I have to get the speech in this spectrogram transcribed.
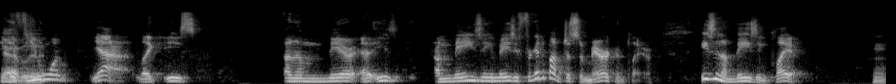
Yeah, if you it. want, yeah, like he's an Amer, he's amazing, amazing. Forget about just American player. He's an amazing player. Hmm.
